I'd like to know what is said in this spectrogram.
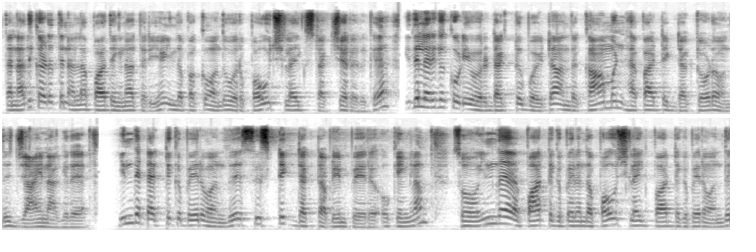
தன் அதுக்கு அடுத்து நல்லா பார்த்தீங்கன்னா தெரியும். இந்த பக்கம் வந்து ஒரு பவுச் லைக் ஸ்ட்ரக்சர் இருக்கு. இதில் இருக்கக்கூடிய ஒரு டக்ட் போயிட்டு அந்த காமன் ஹெப்பாட்டிக் டக்டோட வந்து ஜாயின் ஆகுது. இந்த டக்ட்டுக்கு பேர் வந்து சிஸ்டிக் டக்ட் அப்படின்னு பேர் ஓகேங்களா ஸோ இந்த பார்ட்டுக்கு பேர் இந்த பவுச் லைக் பார்ட்டுக்கு பேர் வந்து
